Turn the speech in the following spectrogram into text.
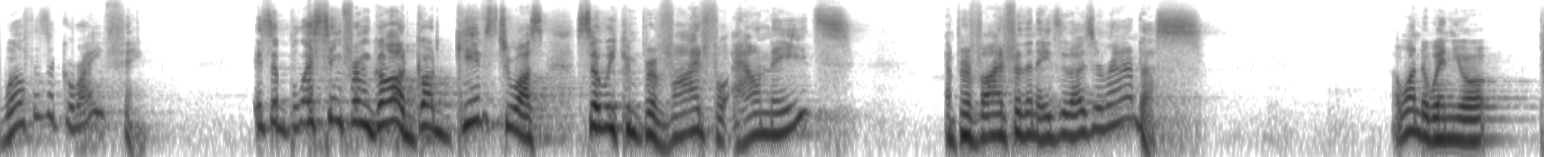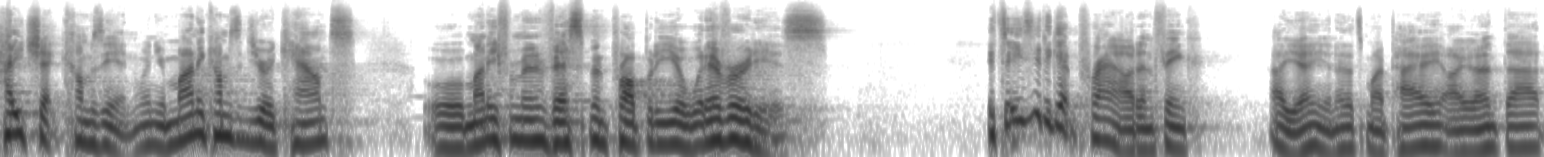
wealth is a great thing. It's a blessing from God. God gives to us so we can provide for our needs and provide for the needs of those around us. I wonder when your paycheck comes in, when your money comes into your account, or money from an investment property or whatever it is, it's easy to get proud and think, oh, yeah, you know, that's my pay. I earned that.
